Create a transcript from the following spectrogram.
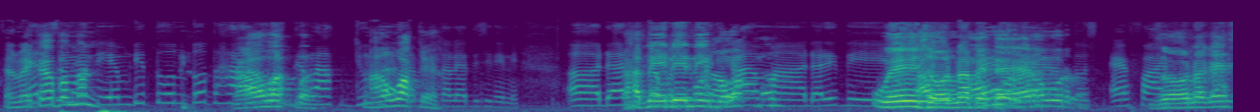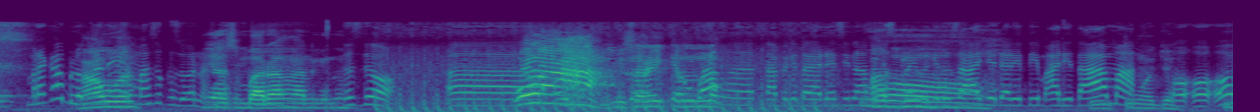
NWK apa, man? Tim dituntut harus gerak juga. Ngawak ya? Kita lihat di sini nih. Eh, dari HBD tim nih, ngawak, pertama, dari tim Weh, zona ngawur. terus F5. Zona, guys. Mereka belum ada yang masuk ke zona. Ya sembarangan gitu. Terus dong. eh, Wah, jauh kenok. banget, tapi kita lihat Desina Oh. spray begitu saja dari tim Aditama. Oh oh oh.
